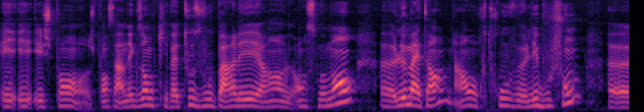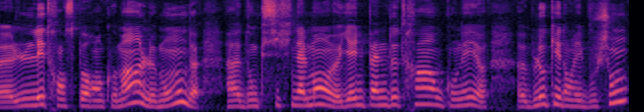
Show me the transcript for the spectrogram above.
et, je, pense, à un exemple qui va tous vous parler hein, en ce moment. Euh, le matin, hein, on retrouve les bouchons, euh, les transports en commun, le monde. Euh, donc si finalement il y a une panne de train ou qu'on est bloqué dans les bouchons,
